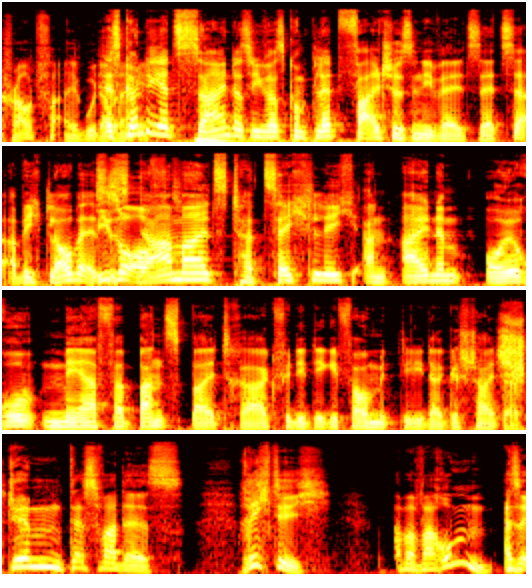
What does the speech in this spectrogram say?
Crowdfunding. Gut, es könnte jetzt sein, dass ich was komplett Falsches in die Welt setze, aber ich glaube, es so ist oft? damals tatsächlich an einem Euro mehr Verbandsbeitrag für die DGV-Mitglieder gescheitert. Stimmt, das war das. Richtig. Aber warum? Also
